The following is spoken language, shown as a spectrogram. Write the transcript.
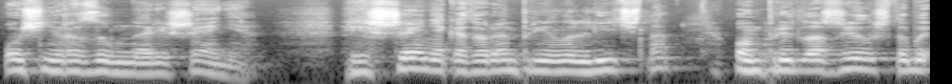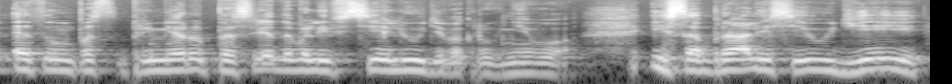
Очень разумное решение – решение, которое он принял лично, он предложил, чтобы этому примеру последовали все люди вокруг него. И собрались иудеи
